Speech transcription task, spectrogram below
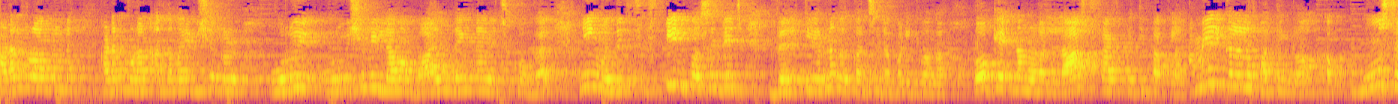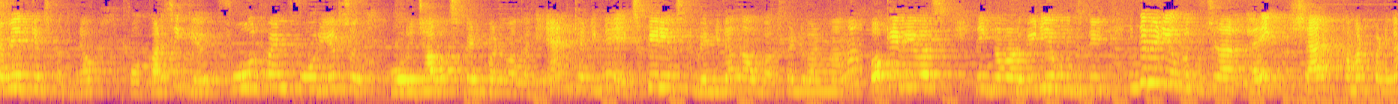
கடன் விடாமல் கடன் உடன் அந்த மாதிரி விஷயங்கள் ஒரு ஒரு விஷயமே இல்லாமல் வாழ்ந்தீங்கன்னா வச்சுக்கோங்க. நீங்கள் வந்து ஃபிஃப்டீன் பர்சன்டேஜ் வெல்த்தியர்னு நாங்கள் கன்சிடர் பண்ணிக்குவாங்க. ஓகே நம்மளோட லாஸ்ட் ஃபேக்ட் பற்றி பார்க்கலாம். அமெரிக்காவில் பார்த்தீங்கன்னா மோஸ்ட் அமெரிக்கன்ஸ் பார்த்தீங்கன்னா கடைசிக்கு ஃபோர் பாயிண்ட் ஃபோர் இயர்ஸ் ஒரு ஜாபுக்கு ஸ்பெண்ட் பண்ணுவாங்க. ஏன்னு கேட்டிங்கன்னா எக்ஸ்பீரியன்ஸ்க்கு வேண்டிதாங்க அவங்க ஸ்பெண்ட் பண்ணுவாங்க. ஓகே வியூவர்ஸ் இன்னைக்கு நம்மளோட வீடியோ முடிஞ்சது. இந்த லைக் ஷேர் கமெண்ட் பண்ணுங்க.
